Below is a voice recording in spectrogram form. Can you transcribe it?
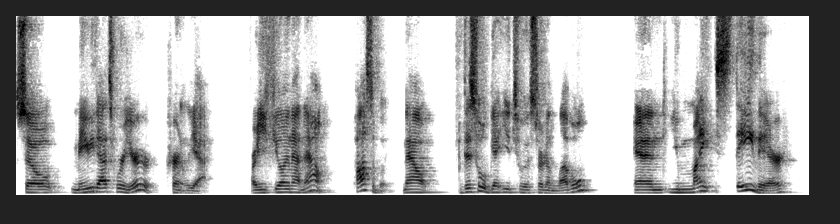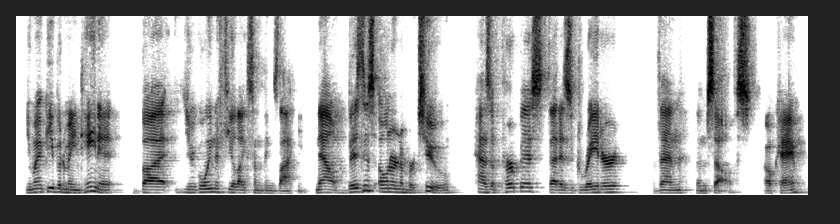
So maybe that's where you're currently at. Are you feeling that now? Possibly. Now, this will get you to a certain level and you might stay there. You might be able to maintain it, but you're going to feel like something's lacking. Now, business owner number two has a purpose that is greater than themselves. Okay.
